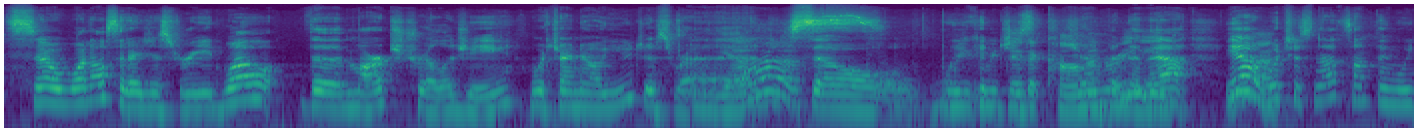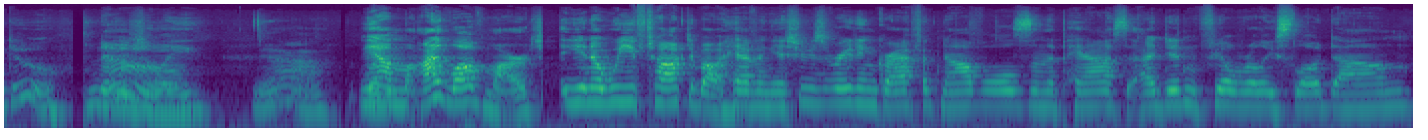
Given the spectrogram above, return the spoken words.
So what else did I just read? Well, the March trilogy, which I know you just read. Yeah. So we, We- could we did just a common jump into that. Yeah, Yeah. which is not something we do No. usually. Yeah. Yeah, I love March. You know, we've talked about having issues reading graphic novels in the past. I didn't feel really slowed down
